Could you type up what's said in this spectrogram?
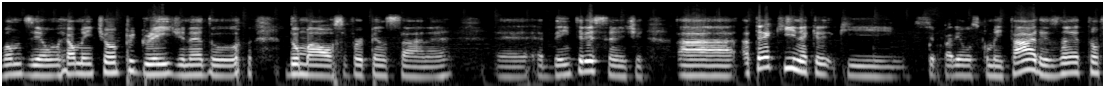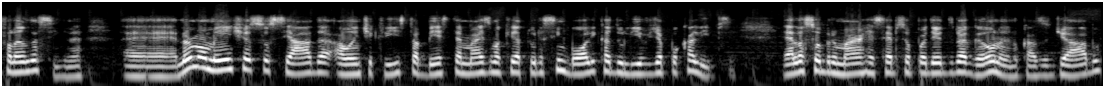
vamos dizer, um, realmente um upgrade, né, do, do mal, se for pensar, né? É, é bem interessante. Ah, até aqui, né, que, que separei uns comentários, né, estão falando assim, né? É, normalmente associada ao anticristo, a besta é mais uma criatura simbólica do livro de Apocalipse. Ela sobre o mar recebe seu poder do dragão, né, no caso do diabo,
